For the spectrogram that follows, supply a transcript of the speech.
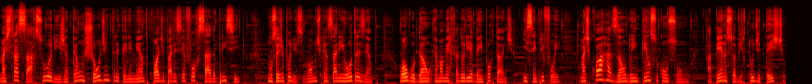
mas traçar sua origem até um show de entretenimento pode parecer forçado a princípio. Não seja por isso, vamos pensar em outro exemplo. O algodão é uma mercadoria bem importante, e sempre foi. Mas qual a razão do intenso consumo? Apenas sua virtude têxtil?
